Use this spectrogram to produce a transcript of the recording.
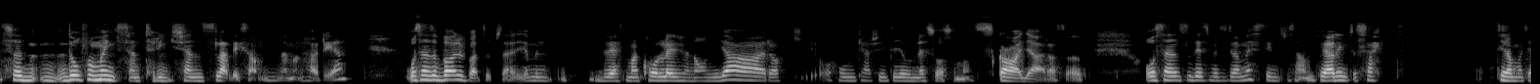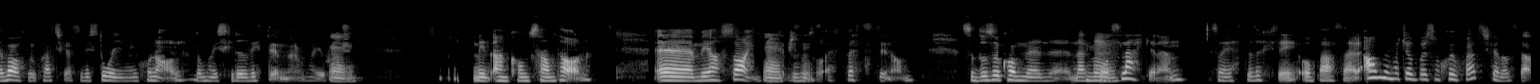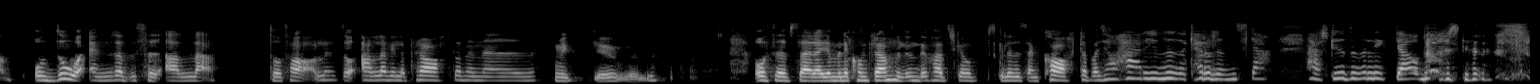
så då får man inte så en trygg känsla liksom när man hör det. Och sen så var det bara typ så här, ja men du vet man kollar ju hur någon gör och, och hon kanske inte gjorde så som man ska göra så. Och sen så det som jag tyckte var mest intressant, för jag hade inte sagt till dem att jag var sjuksköterska så det står ju i min journal. De har ju skrivit det när de har gjort Ja. mitt ankomstsamtal. Eh, men jag sa inte Ja, det liksom så öppet till någon. Så då så kommer narkosläkaren som är jätteduktig och bara så här, ja ah, men vart jobbar du som sjuksköterska någonstans? Och då ändrade sig alla totalt och alla ville prata med mig. Men gud. Och typ så här, ja men det kom fram en undersköterska och skulle visa en karta. Bara, ja här är ju nya Karolinska. Här ska ju vi ligga och där ska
